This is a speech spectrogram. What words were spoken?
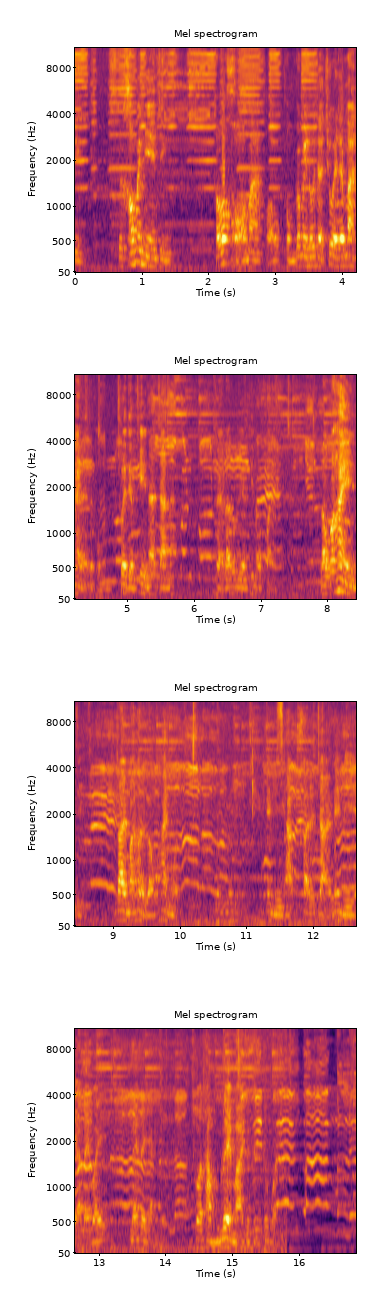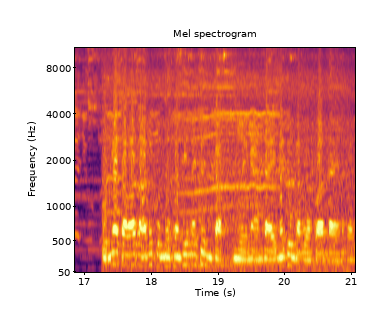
ริงๆคือเขาไม่มีจริงๆเขาก็ขอมาขอผมก็ไม่รู้จะช่วยได้มากแค่ไหนแต่ผมช่วยเต็มที่นะอาจารย์นะแต่ละโรงเรียนที่เราไป เราก็ให้จริงๆได้มาเท่าไหร่เราก็ให้หมดไม่ไม่ไม่มีหักค่าใช้จ่ายไม่มีอะไรไว้แม้แต่อย่างเดียวก็ทำเรื่อยมาจนถึงทุกวันกลุ่มแม่ตองอาสาเป็นกลุ่มบุคคลที่ไม่ขึ้นกับหน่วยงานใดไม่ขึ้นกับองค์กรใดนะครับ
